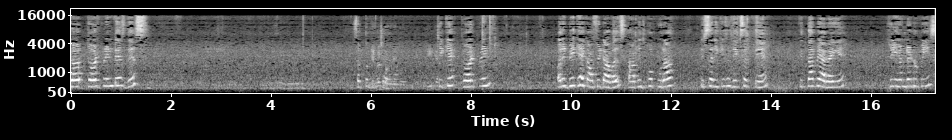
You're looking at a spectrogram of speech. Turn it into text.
थर्ड प्रिंट इज़ दिस सबको दिख जाएगा ठीक है। थर्ड प्रिंट और ये बिग है काफ़ी टावल्स आप इसको पूरा इस तरीके से देख सकते हैं। कितना प्यारा है ये। Three hundred rupees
